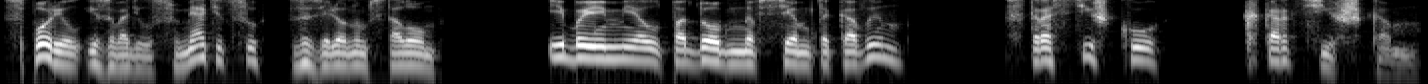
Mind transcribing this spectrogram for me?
спорил и заводил сумятицу за зеленым столом, ибо имел, подобно всем таковым, страстишку к картишкам.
